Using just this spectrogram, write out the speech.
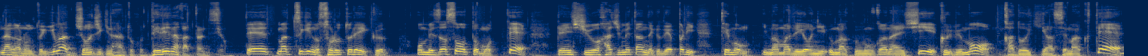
長野の時は正直なところ出れなかったんですよ。で、まあ、次のソルトレイクを目指そうと思って練習を始めたんだけどやっぱり手も今までようにうまく動かないし首も可動域が狭くて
